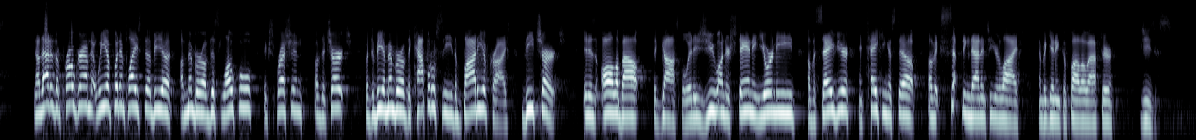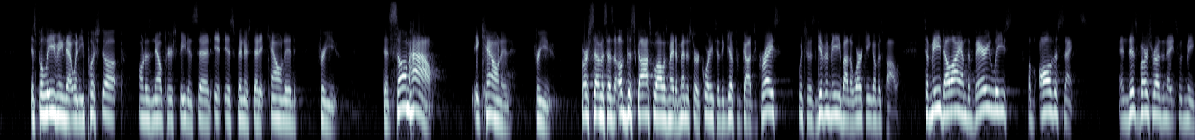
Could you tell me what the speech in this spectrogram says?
Now, that is a program that we have put in place to be a, a member of this local expression of the church, but to be a member of the capital C, the body of Christ, the church. It is all about the gospel. It is you understanding your need of a Savior and taking a step of accepting that into your life and beginning to follow after Jesus. It's believing that when he pushed up on his nail pierced feet and said, It is finished, that it counted for you. That somehow it counted for you. Verse 7 says, Of this gospel I was made a minister according to the gift of God's grace, which was given me by the working of his power. To me, though I am the very least of all the saints, and this verse resonates with me,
